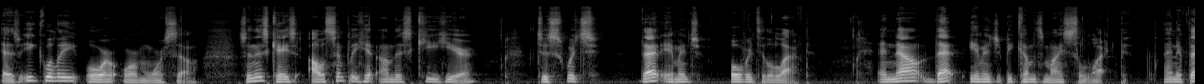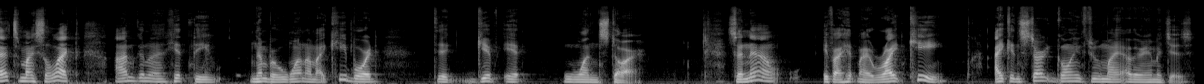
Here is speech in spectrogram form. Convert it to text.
as equally or or more so. So in this case, I'll simply hit on this key here to switch that image over to the left. And now that image becomes my select. And if that's my select, I'm going to hit the number one on my keyboard to give it one star. So now, if I hit my right key, I can start going through my other images.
